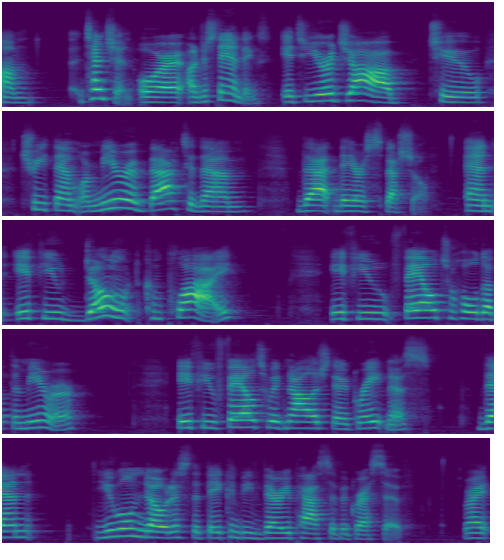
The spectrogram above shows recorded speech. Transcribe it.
um, attention or understandings. It's your job to treat them or mirror back to them that they are special. And if you don't comply, if you fail to hold up the mirror, if you fail to acknowledge their greatness, then you will notice that they can be very passive aggressive, right?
